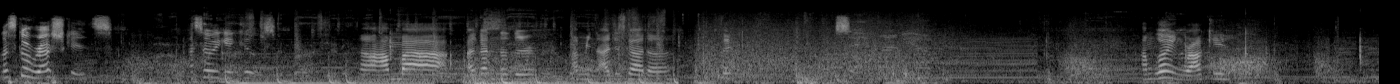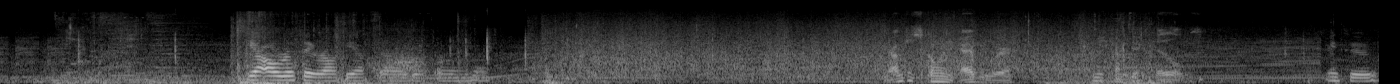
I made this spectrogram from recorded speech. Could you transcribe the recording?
Let's go rush kids. That's how we get kills. Uh, I'm, uh, I got another, I mean, I just got a, pick. Same idea. I'm going Rocky. Yeah, I'll rotate Rocky after I get Orlando. yeah, I'm just going everywhere. I'm just trying to get kills. Me too.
